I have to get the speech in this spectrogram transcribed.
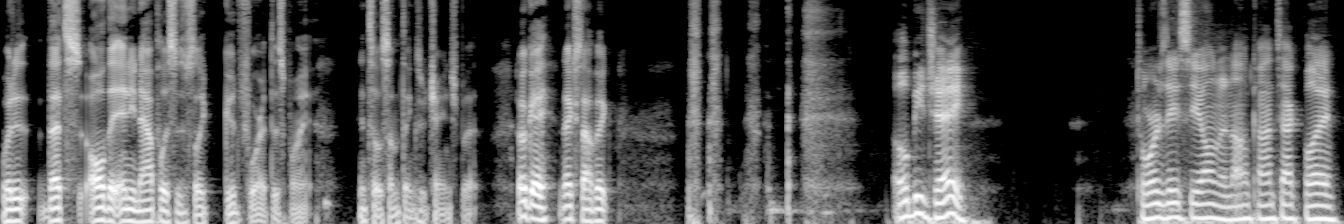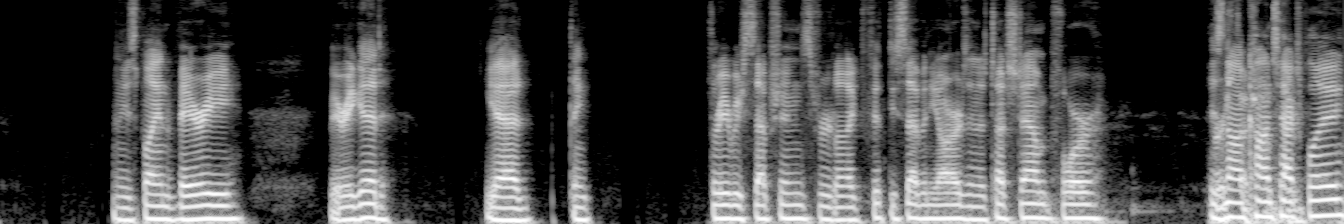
what is that's all that Indianapolis is like good for at this point until some things are changed. But okay, next topic. OBJ his ACL in a non-contact play, and he's playing very, very good. He had, I think, three receptions for like 57 yards and a touchdown before his First non-contact dude. play.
